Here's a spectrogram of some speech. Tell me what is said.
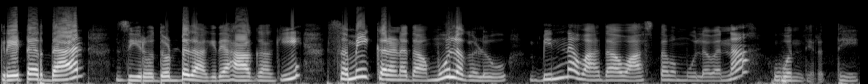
greater than zero ದೊಡ್ಡದಾಗಿದೆ. ಹಾಗಾಗಿ ಸಮೀಕರಣದ ಮೂಲಗಳು ಭಿನ್ನವಾದ ವಾಸ್ತವ ಮೂಲವನ್ನು ಹೊಂದಿರುತ್ತೆ.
